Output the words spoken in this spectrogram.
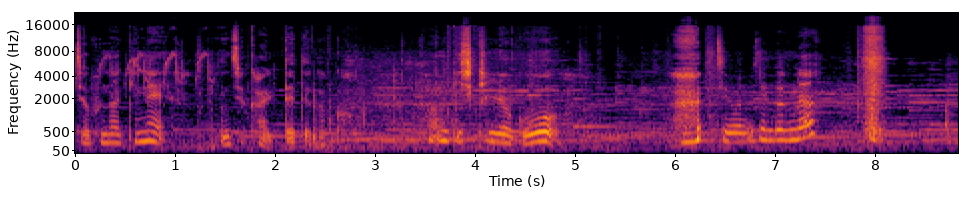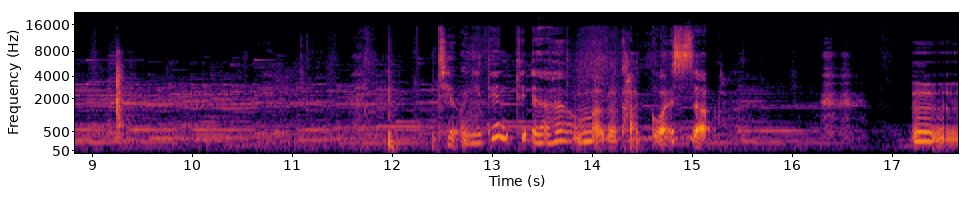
지저분하긴 해. 이제 갈때꼭 환기시키려고. 재원이 생각나? 재원이 텐트야 엄마가 갖고 왔어. 음.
